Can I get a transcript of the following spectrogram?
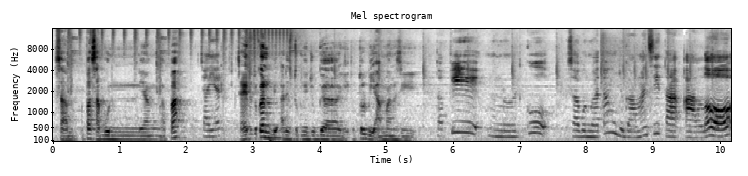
sab- apa sabun yang apa Cair. cair itu kan ada tutupnya juga gitu tuh lebih aman sih Tapi menurutku sabun batang juga aman sih tak kalau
